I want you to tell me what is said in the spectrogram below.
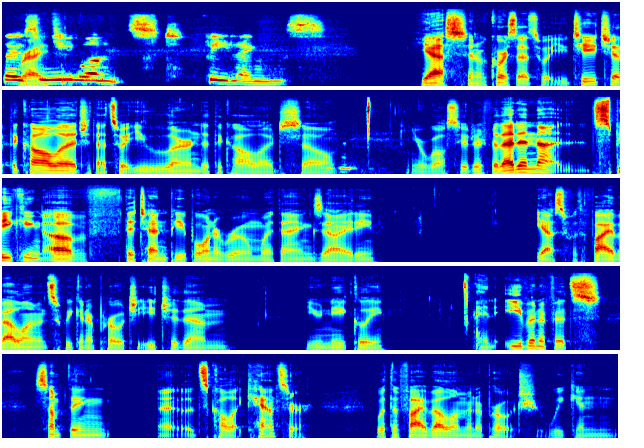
those right. nuanced feelings. Yes, and of course that's what you teach at the college. That's what you learned at the college. So mm-hmm. you're well suited for that. And that speaking of the 10 people in a room with anxiety, yes, with five elements we can approach each of them uniquely. And even if it's something uh, let's call it cancer with a five element approach, we can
